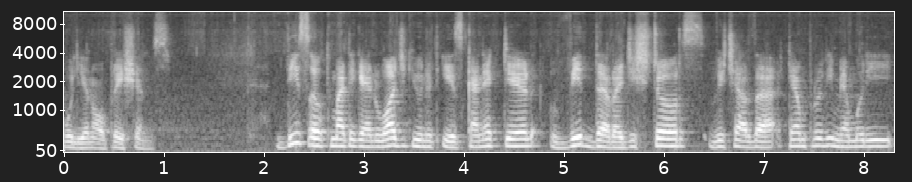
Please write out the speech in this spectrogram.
boolean operations. This arithmetic and logic unit is connected with the registers which are the temporary memory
